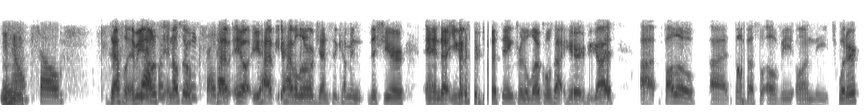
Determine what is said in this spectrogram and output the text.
you Mhm. know. So Definitely. I mean, yeah, honestly, and also have you know you have you have a little Jenson coming this year, and uh, you guys are doing a thing for the locals out here. If you guys uh, follow uh, Film Festival LV on the Twitter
